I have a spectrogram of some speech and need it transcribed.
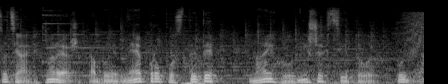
соціальних мережах, аби не пропустити найголовніших світових подій.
